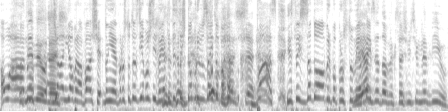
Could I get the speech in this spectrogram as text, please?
Ała, To ty no, byłeś! Ja, nie, dobra, wal się. No nie, po prostu to jest niemożliwe. Jaki ty jesteś dobry w znajdowaniu baz! Jesteś za dobry po prostu. No Ja tutaj... jak za dobry, ktoś mi ciągle bił.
